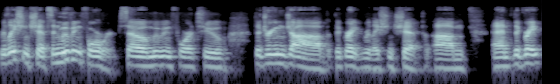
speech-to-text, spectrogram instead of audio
relationships and moving forward. So moving forward to the dream job the great relationship um, and the great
